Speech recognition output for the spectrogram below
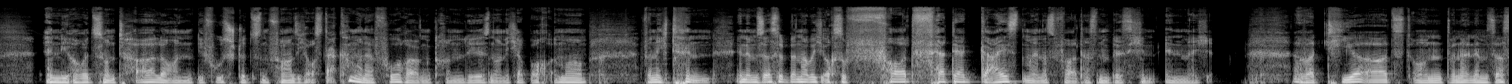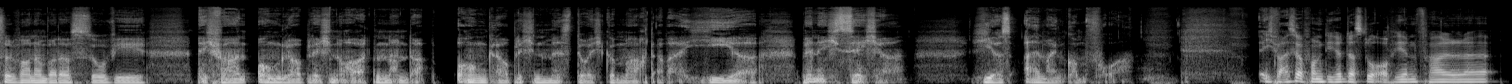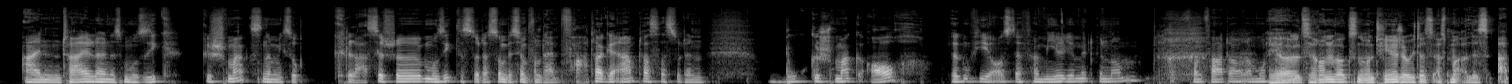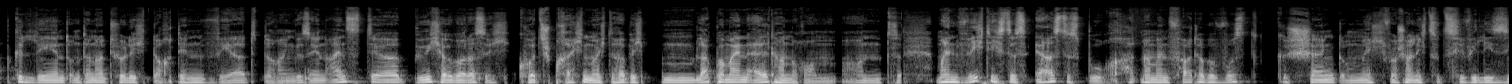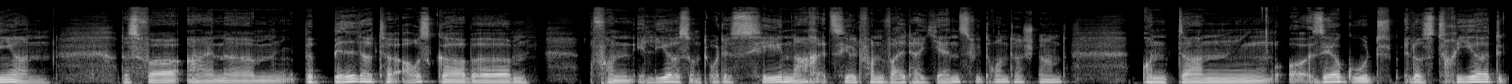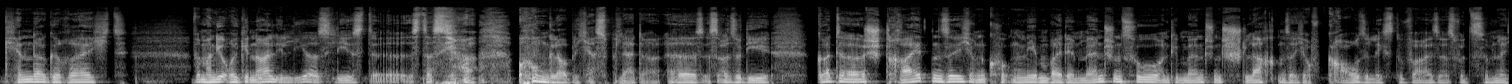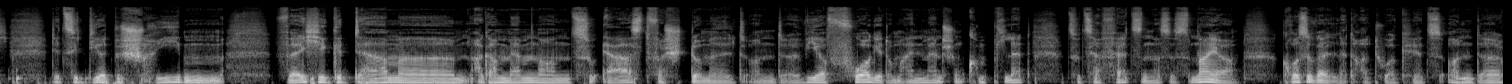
in die Horizontale und die Fußstützen fahren sich aus. Da kann man hervorragend drin lesen. Und ich habe auch immer, wenn ich denn in dem Sessel bin, habe ich auch sofort fährt der Geist meines Vaters ein bisschen in mich. Er war Tierarzt und wenn er in dem Sessel war, dann war das so wie, ich war an unglaublichen Orten und hab unglaublichen Mist durchgemacht, aber hier bin ich sicher. Hier ist all mein Komfort. Ich weiß ja von dir, dass du auf jeden Fall äh, einen Teil deines Musikgeschmacks, nämlich so klassische Musik, dass du das so ein bisschen von deinem Vater geerbt hast. Hast du den Buchgeschmack auch irgendwie aus der Familie mitgenommen? Von Vater oder Mutter? Ja, als Heranwachsender und Teenager habe ich das erstmal alles abgelehnt und dann natürlich doch den Wert darin gesehen. Eins der Bücher, über das ich kurz sprechen möchte, habe ich m, lag bei meinen Eltern rum und mein wichtigstes erstes Buch hat mir mein Vater bewusst geschenkt, um mich wahrscheinlich zu zivilisieren. Das war eine ähm, bebilderte Ausgabe von Elias und Odyssee, nacherzählt von Walter Jens, wie drunter stand. und dann oh, sehr gut illustriert, kindergerecht. Wenn man die Original Elias liest, äh, ist das ja unglaublicher Splatter. Äh, es ist also die Götter streiten sich und gucken nebenbei den Menschen zu und die Menschen schlachten sich auf grauseligste Weise. Es wird ziemlich dezidiert beschrieben, welche Gedärme Agamemnon zuerst verstümmelt und äh, wie er vorgeht, um einen Menschen komplett zu zerfetzen. Das ist, naja, große Weltliteratur, Kids. Und äh,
